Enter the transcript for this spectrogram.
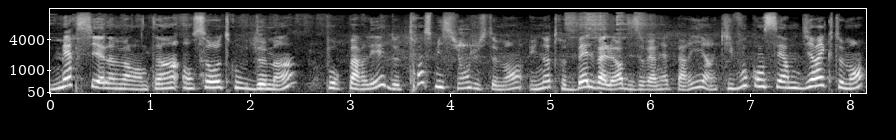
Merci Alain Valentin. On se retrouve demain pour parler de transmission, justement, une autre belle valeur des Auvergnats de Paris hein, qui vous concerne directement,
